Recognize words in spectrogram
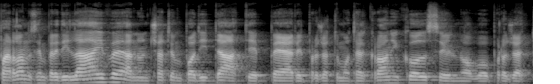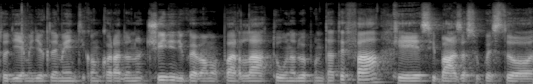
Parlando sempre di live, annunciate un po' di date per il progetto Motel Chronicles, il nuovo progetto di Emilio Clementi con Corrado Nuccini, di cui avevamo parlato una o due puntate fa, che si basa su questo,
